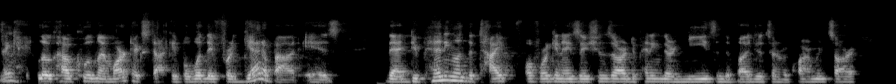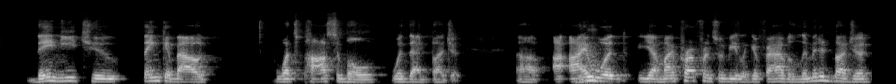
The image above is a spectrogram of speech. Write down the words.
Like hey, look how cool my martech stack is. But what they forget about is that depending on the type of organizations are depending their needs and the budgets and requirements are they need to think about what's possible with that budget. Uh, I, I would yeah my preference would be like if i have a limited budget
